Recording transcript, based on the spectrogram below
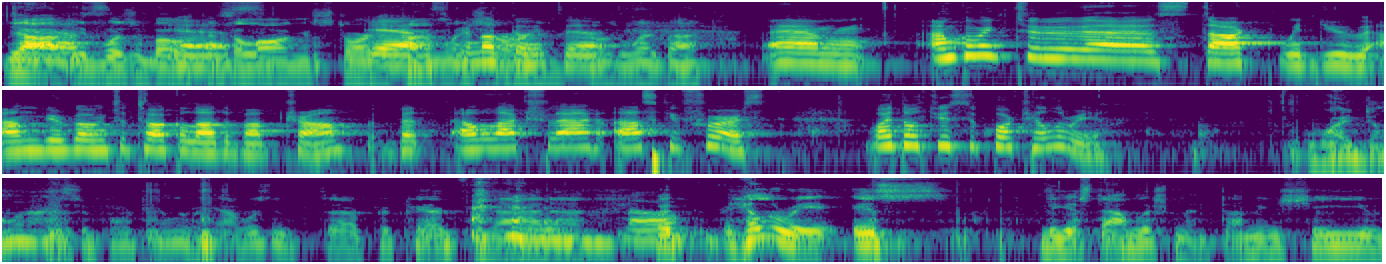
Yeah, yes. it was a boat. Yes. It's a long story, yes, timely we're not story. Going to, it goes way back. Um, I'm going to uh, start with you, and we're going to talk a lot about Trump. But I will actually ask you first: Why don't you support Hillary? Why don't I support Hillary? I wasn't uh, prepared for that. Uh, no. But Hillary is the establishment. I mean, she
